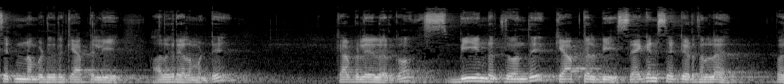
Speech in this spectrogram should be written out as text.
செட்டுன்னு நம்ம எடுக்கிற கேபிட்டல் ஏ அழுகிற எலமெண்ட்டு கேபிட்டல் ஏல இருக்கும். பின்றது வந்து கேபிட்டல் பி செகண்ட் செட் எடுத்தோம்ல. இப்போ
